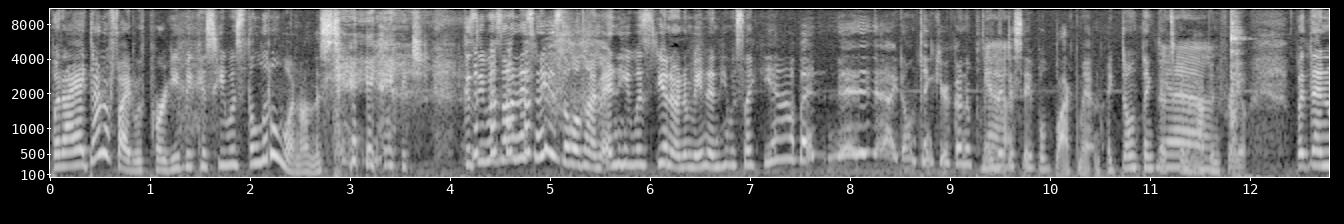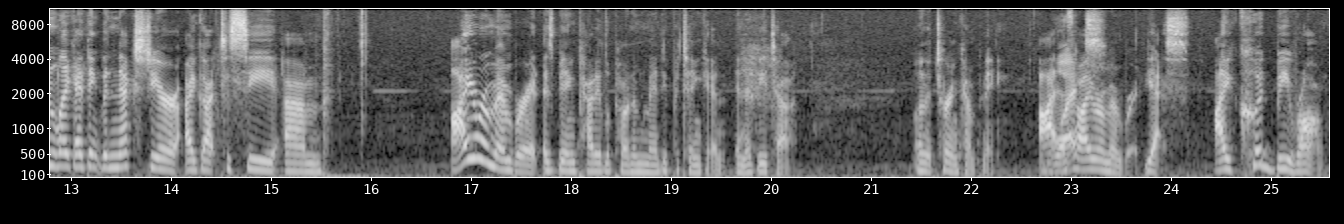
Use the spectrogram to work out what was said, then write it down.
But I identified with Porgy because he was the little one on the stage. Because he was on his knees the whole time. And he was, you know what I mean? And he was like, Yeah, but eh, I don't think you're going to play the disabled black man. I don't think that's going to happen for you. But then, like, I think the next year I got to see. Um, I remember it as being Patti LuPone and Mandy Patinkin in Evita on the touring company. I, that's how I remember it. Yes, I could be wrong,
